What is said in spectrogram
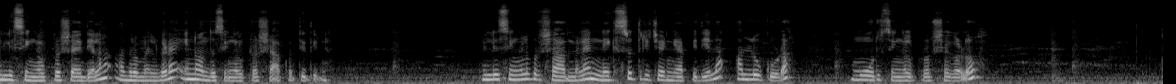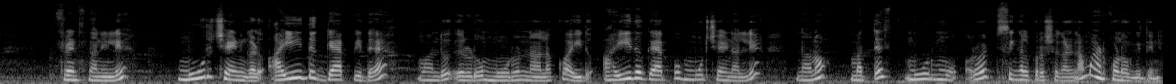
ಇಲ್ಲಿ ಸಿಂಗಲ್ ಕ್ರೋಶ ಇದೆಯಲ್ಲ, ಅದ್ರ ಮೇಲ್ಗಡೆ ಇನ್ನೊಂದು ಸಿಂಗಲ್ ಕ್ರೋಶ ಹಾಕೋತಿದ್ದೀನಿ ಇಲ್ಲಿ ಸಿಂಗಲ್ ಕ್ರೋಶ ಆದಮೇಲೆ ನೆಕ್ಸ್ಟ್ ತ್ರೀ ಚೈನ್ ಗ್ಯಾಪ್ ಇದೆಯಲ್ಲ, ಅಲ್ಲೂ ಕೂಡ ಮೂರು ಸಿಂಗಲ್ ಕ್ರೋಶಗಳು ಫ್ರೆಂಡ್ಸ್ ನಾನಿಲ್ಲಿ ಮೂರು ಚೈನ್ಗಳು ಐದು ಗ್ಯಾಪ್ ಇದೆ. ಒಂದು, ಎರಡು, ಮೂರು, ನಾಲ್ಕು, ಐದು. ಐದು ಗ್ಯಾಪು ಮೂರು ಚೈನಲ್ಲಿ ನಾನು ಮತ್ತೆ ಮೂರು ಮೂರು ಸಿಂಗಲ್ ಕ್ರೋಶಗಳನ್ನ ಮಾಡ್ಕೊಂಡು ಹೋಗಿದ್ದೀನಿ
